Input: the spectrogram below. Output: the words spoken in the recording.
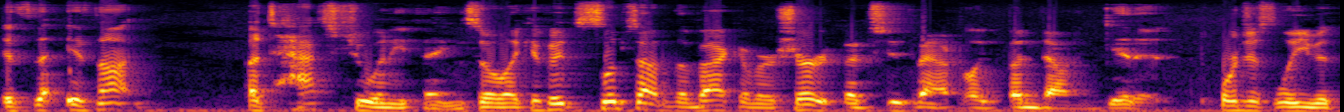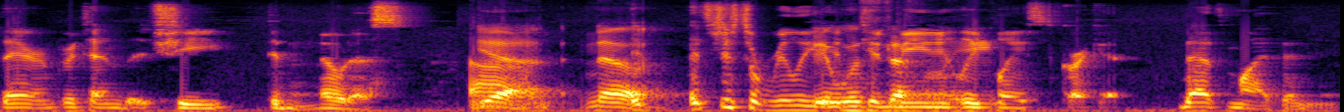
it's it's not attached to anything. So like if it slips out of the back of her shirt, then she's gonna have to like bend down and get it, or just leave it there and pretend that she didn't notice. Um, no. it- it's just a really It inconveniently placed cricket. That's my opinion.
